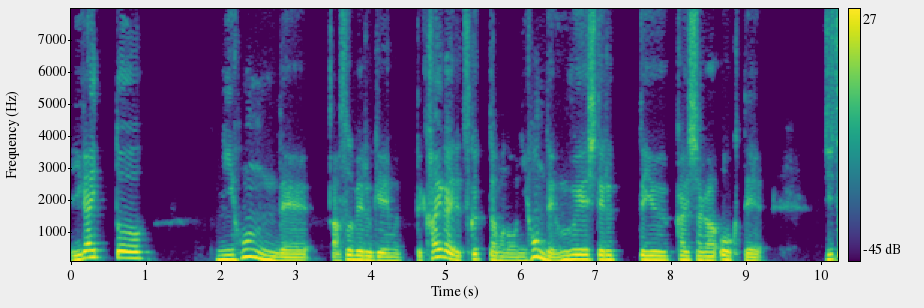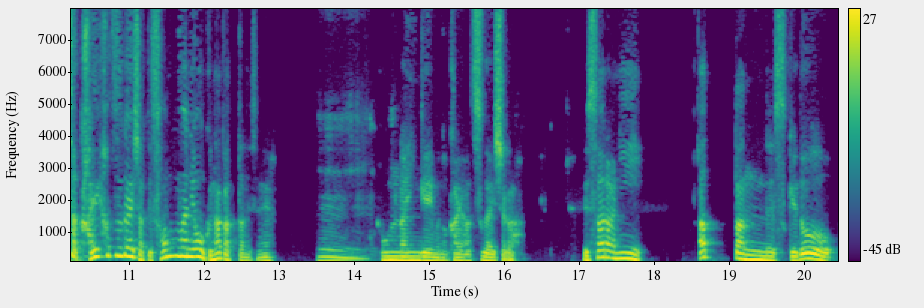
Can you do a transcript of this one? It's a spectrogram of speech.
意外と日本で遊べるゲームって海外で作ったものを日本で運営してるっていう会社が多くて、実は開発会社ってそんなに多くなかったんですね。うん。オンラインゲームの開発会社が。で、さらに、あったんですけど、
